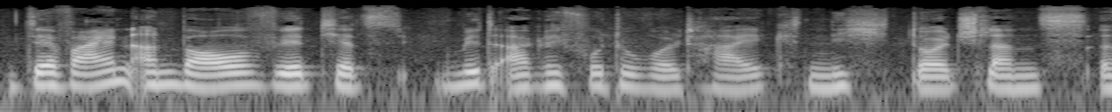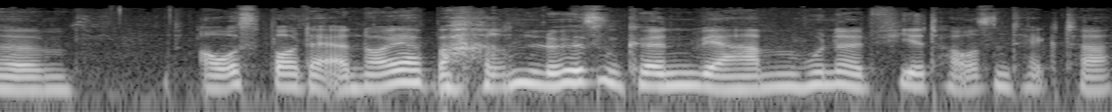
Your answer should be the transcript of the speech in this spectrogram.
der Weinanbau wird jetzt mit Agriphotovoltaik nicht Deutschlands äh, Ausbau der Erneuerbaren lösen können. Wir haben 104.000 Hektar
